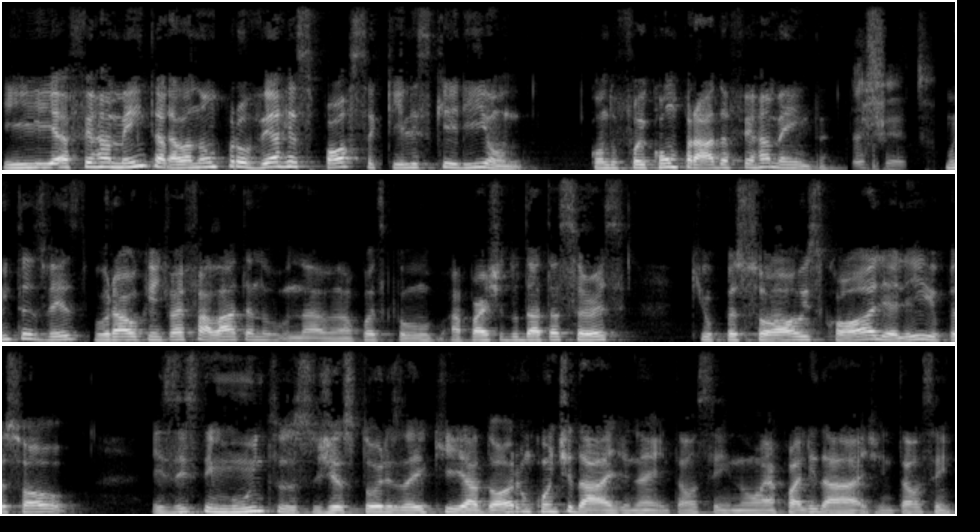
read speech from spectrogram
e a ferramenta, ela não provê a resposta que eles queriam quando foi comprada a ferramenta. Perfeito. Muitas vezes, por algo que a gente vai falar, tá no, na, na coisa como a parte do data source, que o pessoal escolhe ali, o pessoal existem muitos gestores aí que adoram quantidade, né? Então assim, não é qualidade. Então assim,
